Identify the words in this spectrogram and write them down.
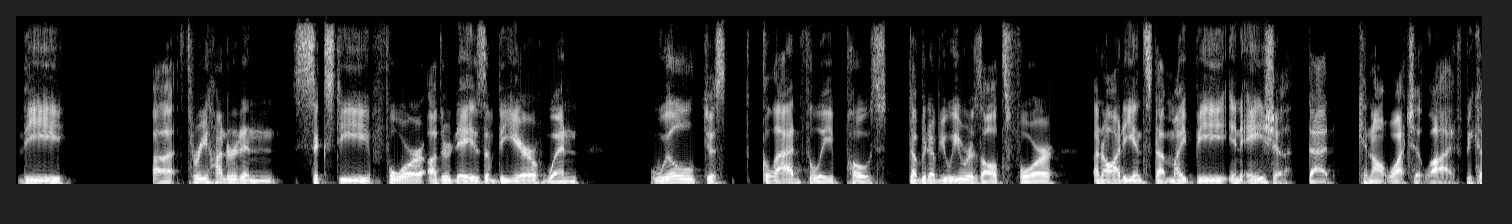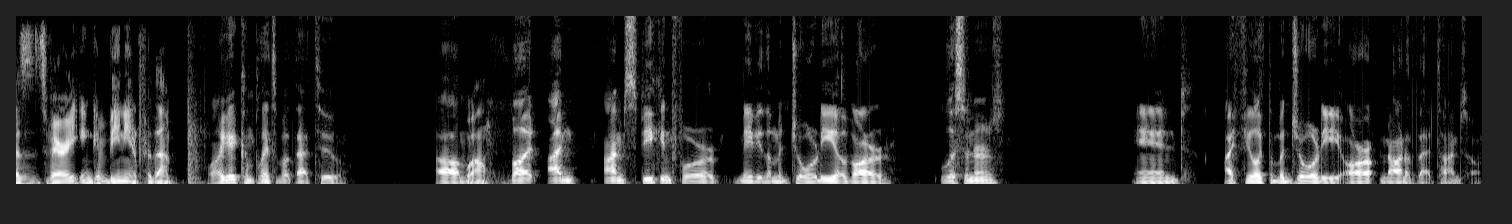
the uh, 364 other days of the year when we'll just gladfully post WWE results for an audience that might be in Asia that cannot watch it live because it's very inconvenient for them. Well, I get complaints about that too. Um, well, but I'm I'm speaking for maybe the majority of our listeners, and I feel like the majority are not of that time zone.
